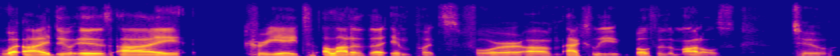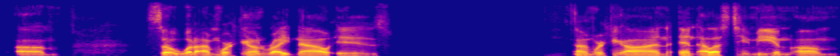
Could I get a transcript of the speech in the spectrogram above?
what I do is I create a lot of the inputs for um, actually both of the models too. Um, so what I'm working on right now is I'm working on an LSTM and um,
